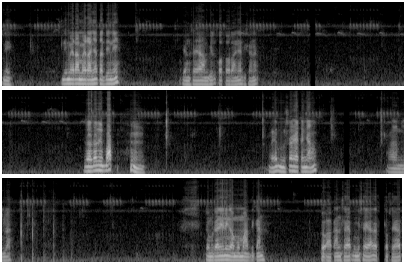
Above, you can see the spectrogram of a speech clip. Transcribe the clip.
Nih ini merah-merahnya tadi nih yang saya ambil kotorannya di sana kelihatan nih pak hmm. ya pemirsa saya kenyang alhamdulillah mudah-mudahan ini nggak mematikan doakan saya pemirsa ya tetap sehat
